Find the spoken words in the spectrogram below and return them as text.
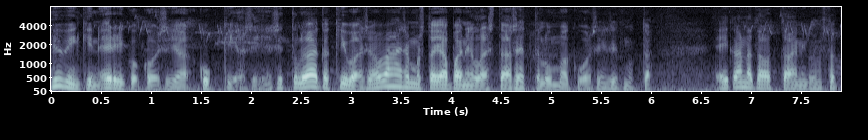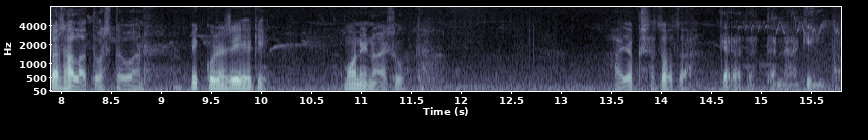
hyvinkin erikokoisia kukkia siihen. Sitten tulee aika kiva. Se on vähän semmoista japanilaista asettelun makua siinä sit, mutta ei kannata ottaa niin semmoista tasalatvasta, vaan pikkusen siihenkin moninaisuutta. Aiotko sä tota kerätä tänään kimpun?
